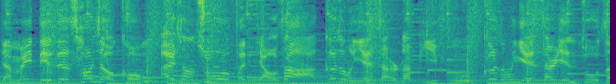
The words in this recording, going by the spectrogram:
杨梅蝶的苍小空爱上猪肉粉条子，各种颜色的皮肤，各种颜色眼珠子，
